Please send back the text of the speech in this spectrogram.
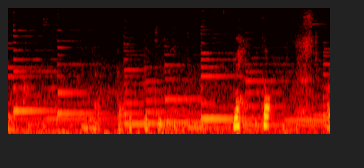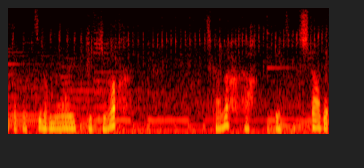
今、やった1匹。ね、と、あとこっちのもう一匹は、こっちかなあ、え下で。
